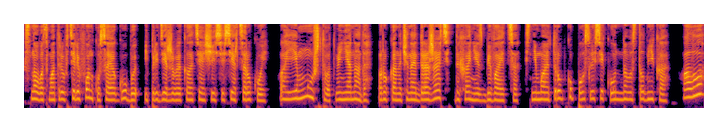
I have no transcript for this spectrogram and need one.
Снова смотрю в телефон, кусая губы и придерживая колотящееся сердце рукой. А ему что от меня надо? Рука начинает дрожать, дыхание сбивается. Снимаю трубку после секундного столбняка. «Алло?»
